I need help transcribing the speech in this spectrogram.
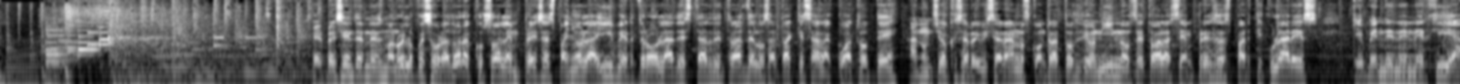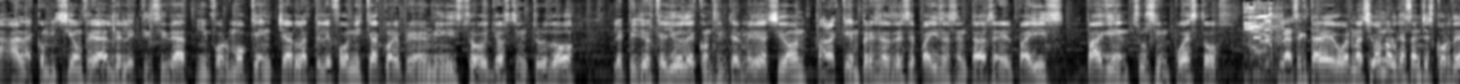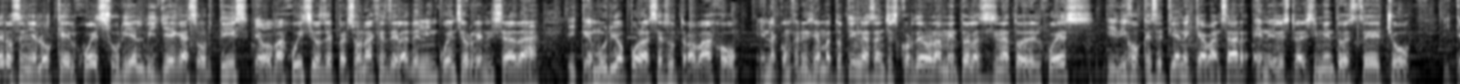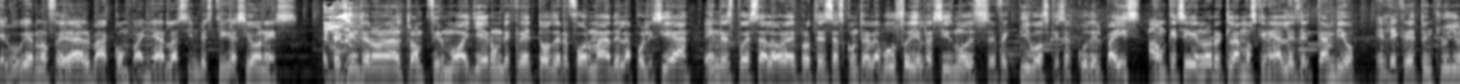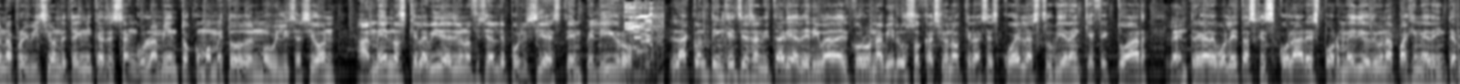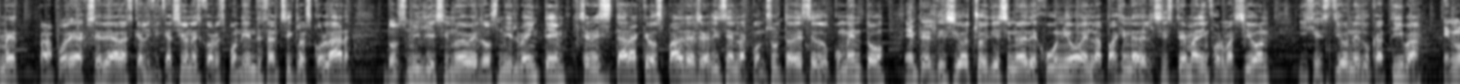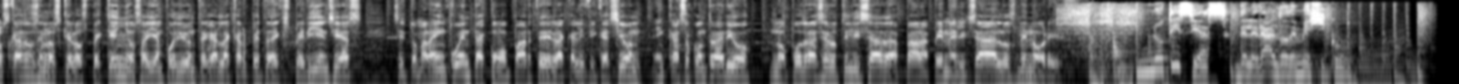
El presidente Ernest Manuel López Obrador acusó a la empresa española Iberdrola de estar detrás de los ataques a la 4T. Anunció que se revisarán los contratos leoninos de todas las empresas particulares que venden energía a la Comisión Federal de Electricidad. Informó que en charla telefónica con el primer ministro Justin Trudeau le pidió que ayude con su intermediación para que empresas de ese país asentadas en el país paguen sus impuestos. La secretaria de Gobernación, Olga Sánchez Cordero, señaló que el juez Uriel Villegas Ortiz llevaba juicios de personajes de la delincuencia organizada y que murió por hacer su trabajo. En la conferencia matutina, Sánchez Cordero lamentó el asesinato del juez y dijo que se tiene que avanzar en el esclarecimiento de este hecho y que el gobierno federal va a acompañar las investigaciones. El presidente Donald Trump firmó ayer un decreto de reforma de la policía en respuesta a la hora de protestas contra el abuso y el racismo de sus efectivos que sacude el país, aunque siguen los reclamos generales del cambio. El decreto incluye una prohibición de técnicas de estrangulamiento como método de movilización, a menos que la vida de un oficial de policía esté en peligro. La contingencia sanitaria derivada del coronavirus ocasionó que las escuelas tuvieran que efectuar la entrega de boletas escolares por medio de una página de internet para poder acceder a las calificaciones correspondientes al ciclo escolar 2019-2020, se necesitará que los padres realicen la consulta de este documento entre el 18 y 19 de junio en la página del Sistema de Información y Gestión Educativa. En los casos en los que los pequeños hayan podido entregar la carpeta de experiencias, se tomará en cuenta como parte de la calificación. En caso contrario, no podrá ser utilizada para penalizar a los menores. Noticias del Heraldo de México.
